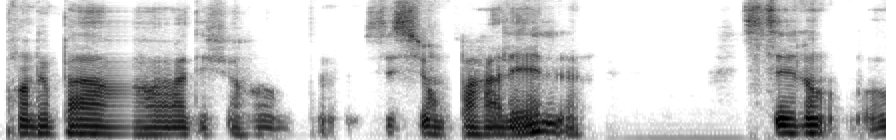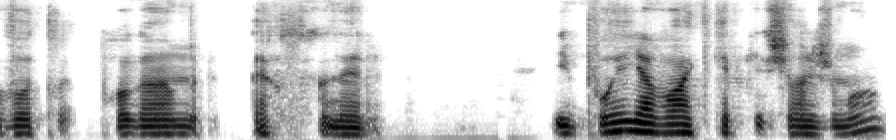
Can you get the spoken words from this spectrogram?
prendre part à différentes sessions parallèles selon votre programme personnel. Il pourrait y avoir quelques changements.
